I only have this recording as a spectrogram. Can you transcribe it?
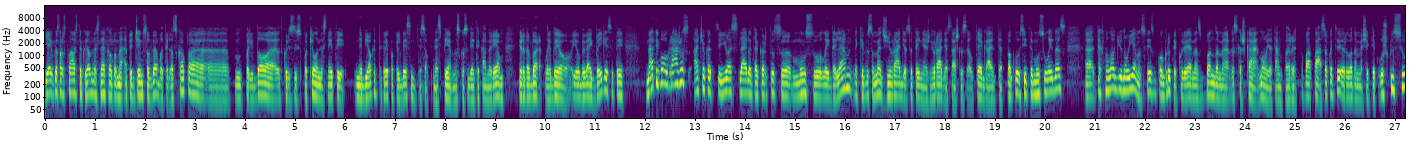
Jeigu kas nors klausite, kodėl mes nekalbame apie Jameso Webo teleskopą, e, palidovą, kuris jis pakilo nesnei, tai nebijokit, tikrai pakalbėsim, tiesiog nespėjom visko sudėti, ką norėjom ir dabar laida jau, jau beveik baigėsi. Tai metai buvo gražus, ačiū, kad juos leidote kartu su mūsų laidele. Kaip visuomet žinių radijos svetainėje žiniųradijas.lt galite paklausyti mūsų laidas. E, technologijų naujienos Facebook'o grupė, kurioje mes bandome vis kažką naujo ten papasakoti ir duodame šiek tiek užkulsių,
